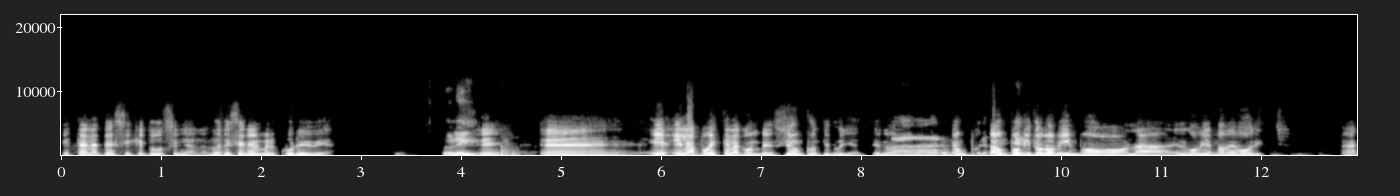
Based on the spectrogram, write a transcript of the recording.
está en la tesis que tú señalas, lo dice en el Mercurio hoy día. Lo leí. Eh, eh, él, apuesta a la convención constituyente, ¿no? Claro, está un, poquito lo mismo el gobierno de Boric. ¿eh?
